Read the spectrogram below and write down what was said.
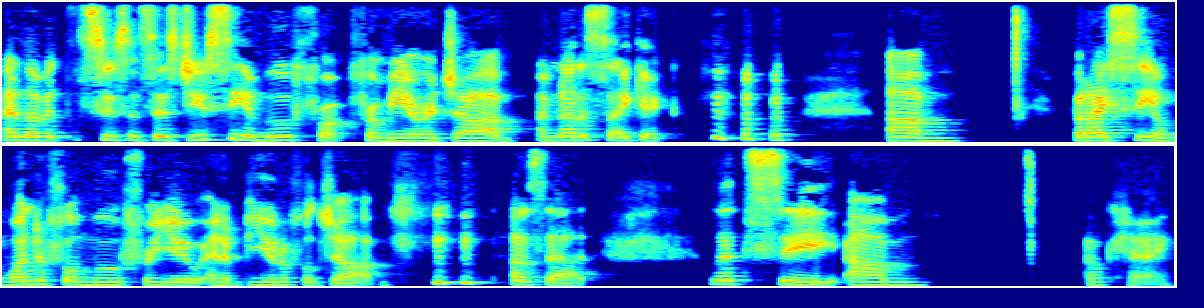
I love it. Susan says, Do you see a move for, for me or a job? I'm not a psychic. um, but I see a wonderful move for you and a beautiful job. How's that? let's see. Um, okay.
